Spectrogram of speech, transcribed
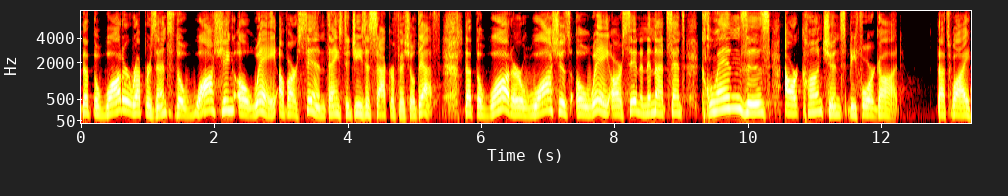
that the water represents the washing away of our sin thanks to Jesus' sacrificial death. That the water washes away our sin and, in that sense, cleanses our conscience before God. That's why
